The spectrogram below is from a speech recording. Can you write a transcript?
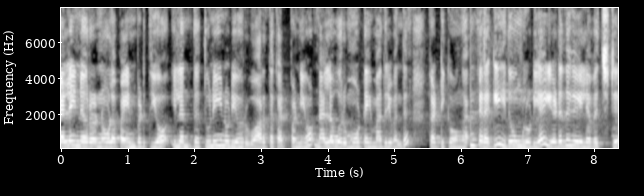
வெள்ளை நிற நூலை பயன்படுத்தியோ இல்லை இந்த துணியினுடைய ஒரு ஓரத்தை கட் பண்ணியோ நல்ல ஒரு மூட்டை மாதிரி வந்து கட்டிக்கோங்க. பிறகு இது உங்களுடைய இடது கையில் வச்சுட்டு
